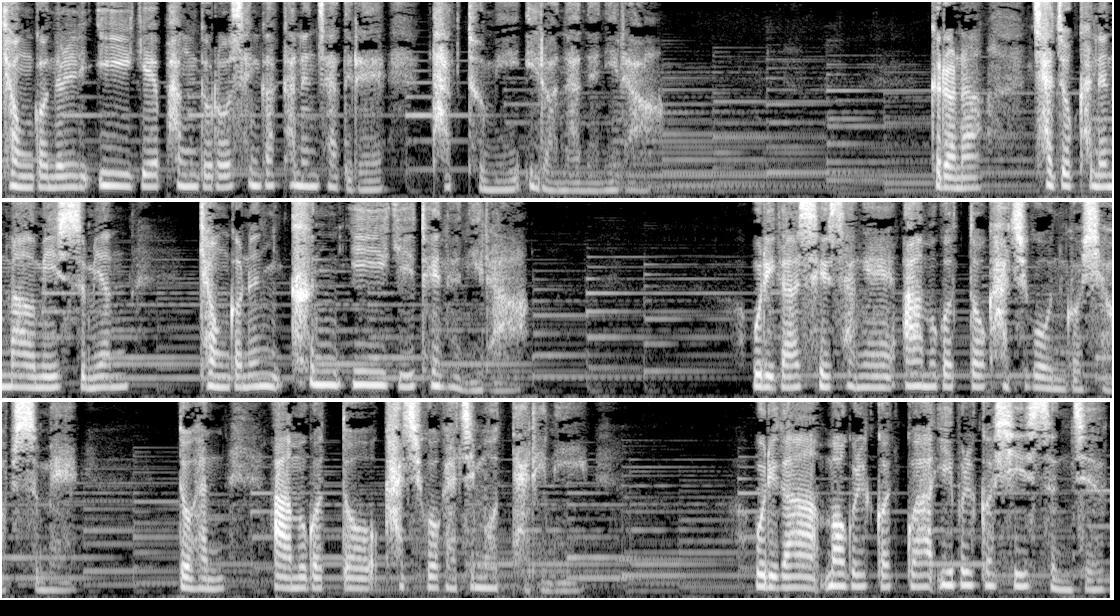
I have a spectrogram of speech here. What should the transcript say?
경건을 이익의 방도로 생각하는 자들의 다툼이 일어나느니라. 그러나 자족하는 마음이 있으면 경건은 큰 이익이 되느니라. 우리가 세상에 아무것도 가지고 온 것이 없음에 또한 아무것도 가지고 가지 못하리니 우리가 먹을 것과 입을 것이 있은즉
